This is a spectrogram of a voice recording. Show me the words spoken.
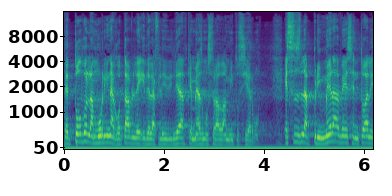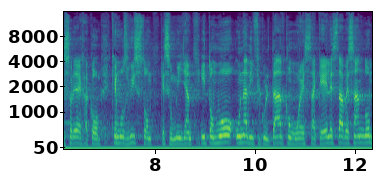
de todo el amor inagotable y de la fidelidad que me has mostrado a mí tu siervo. Esa es la primera vez en toda la historia de Jacob que hemos visto que se humilla y tomó una dificultad como esta, que él está besando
